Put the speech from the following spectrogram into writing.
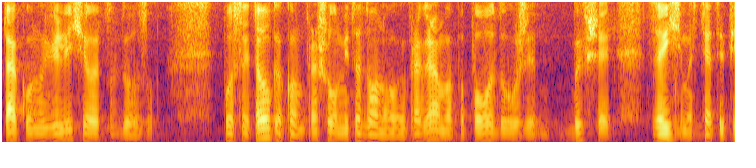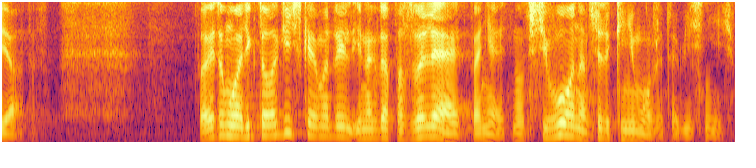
Так он увеличил эту дозу. После того, как он прошел метадоновую программу по поводу уже бывшей зависимости от опиатов. Поэтому аддиктологическая модель иногда позволяет понять, но всего она все-таки не может объяснить.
